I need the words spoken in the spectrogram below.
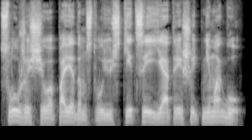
служащего по ведомству юстиции, я отрешить не могу.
